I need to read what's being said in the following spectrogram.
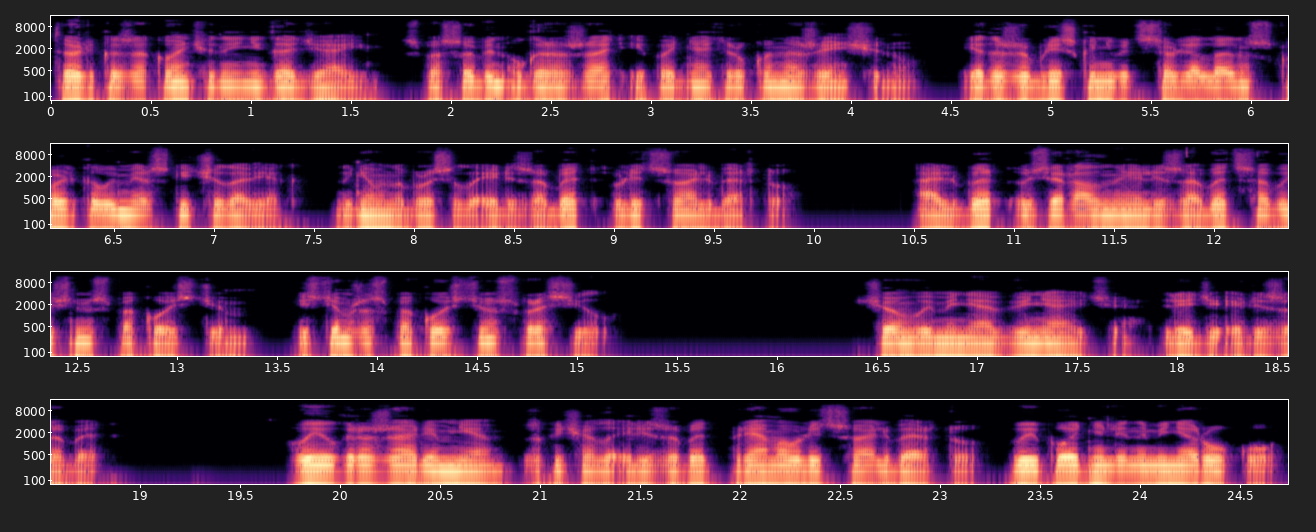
Только законченный негодяй способен угрожать и поднять руку на женщину. Я даже близко не представляла, насколько вы мерзкий человек, гневно бросила Элизабет в лицо Альберту. Альберт взирал на Элизабет с обычным спокойствием и с тем же спокойствием спросил. «В чем вы меня обвиняете, леди Элизабет?» «Вы угрожали мне!» — закричала Элизабет прямо в лицо Альберту. «Вы подняли на меня руку!»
